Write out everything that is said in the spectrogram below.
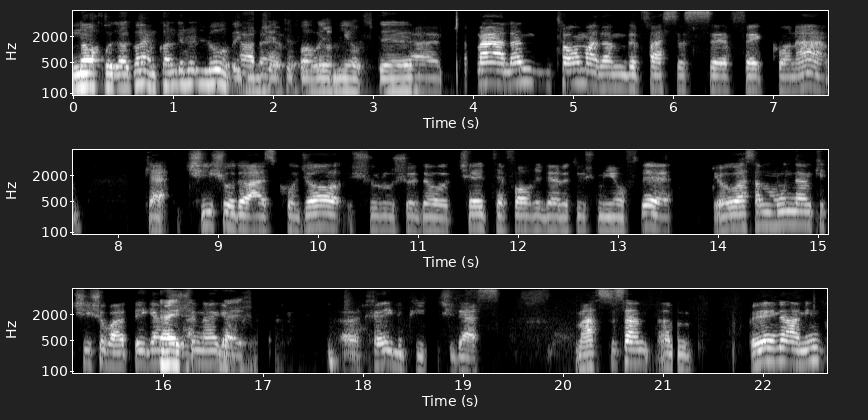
ناخداگاه امکان داره لو ببین چه آره. اتفاقی میفته. من الان تا اومدم به فصل سه فکر کنم که چی شده و از کجا شروع شده و چه اتفاقی داره توش میفته. یا اصلا موندم که چیشو باید بگم چیشو نگم. خیلی پیچیده است. مخصوصا ببین امین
